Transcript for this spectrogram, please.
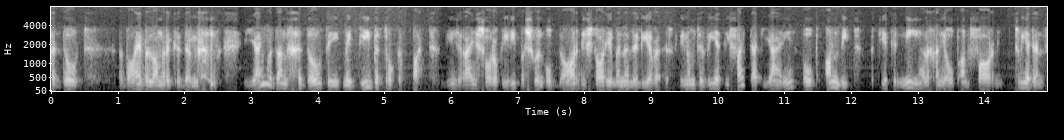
geduld 'n baie belangrike ding. jy moet dan geduld hê met die betrokke pad, die reis waarop hierdie persoon op daardie stadium in hulle lewe is en om te weet die feit dat jy hulp aanbied beteken nie hulle gaan die hulp aanvaar nie. Tweedens,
